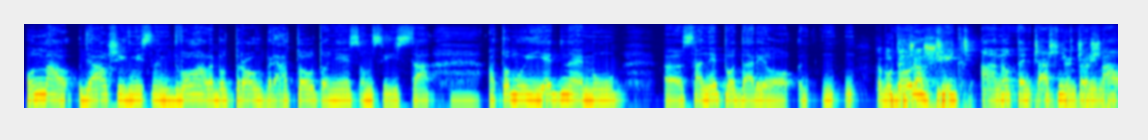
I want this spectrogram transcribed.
On mal ďalších, myslím, dvoch alebo troch bratov, to nie som si istá. A tomu jednému sa nepodarilo To bol ten čašník. áno, ten čašník, Ten ktorý čašník. mal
